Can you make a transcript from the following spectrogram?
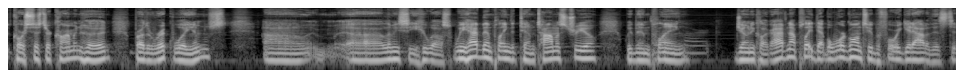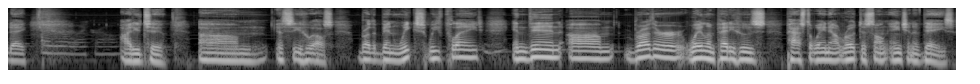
of course, Sister Carmen Hood, Brother Rick Williams. Uh, uh, let me see who else. We have been playing the Tim Thomas Trio. We've been playing. Joni Clark. I have not played that, but we're going to before we get out of this today. I really like her. I do too. Um, let's see who else. Brother Ben Weeks, we've played. And then um, Brother Waylon Petty, who's passed away now, wrote the song Ancient of Days.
